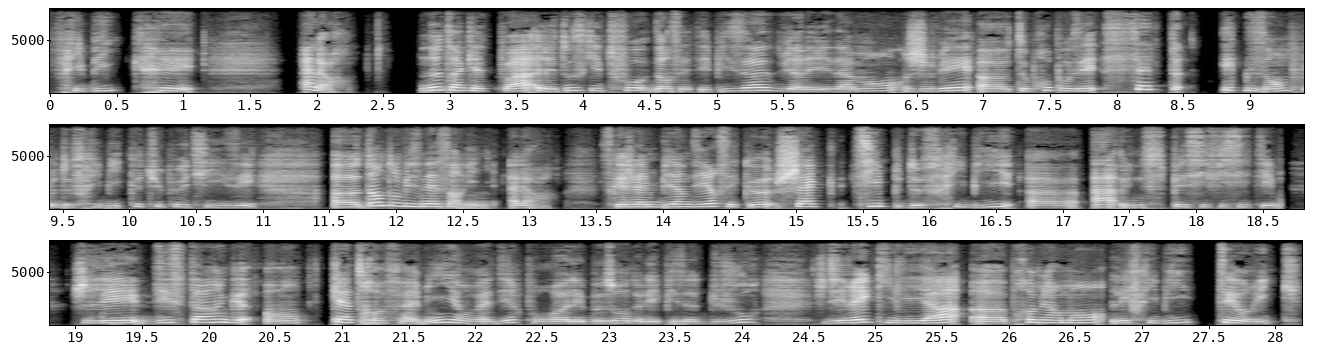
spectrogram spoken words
freebie créer? Alors, ne t'inquiète pas, j'ai tout ce qu'il te faut dans cet épisode. Bien évidemment, je vais te proposer 7 exemple de freebie que tu peux utiliser euh, dans ton business en ligne. Alors, ce que j'aime bien dire, c'est que chaque type de freebie euh, a une spécificité. Je les distingue en quatre familles, on va dire, pour euh, les besoins de l'épisode du jour. Je dirais qu'il y a premièrement les freebies théoriques,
